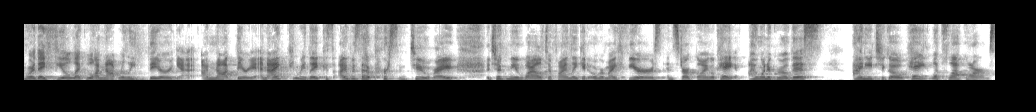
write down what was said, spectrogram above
where they feel like, well, I'm not really there yet. I'm not there yet. And I can relate because I was that person too, right? It took me a while to finally get over my fears and start going, okay, I want to grow this. I need to go, hey, let's lock arms.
